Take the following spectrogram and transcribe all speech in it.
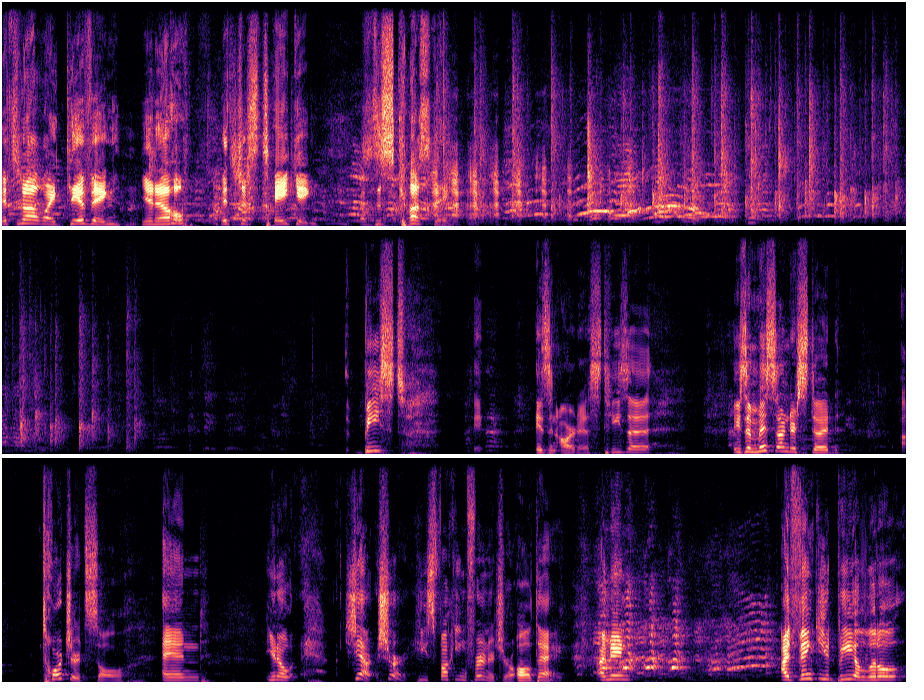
it's not like giving, you know? It's just taking. It's disgusting. Beast is an artist. He's a he's a misunderstood, uh, tortured soul, and you know, yeah, sure, he's fucking furniture all day. I mean, I think you'd be a little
